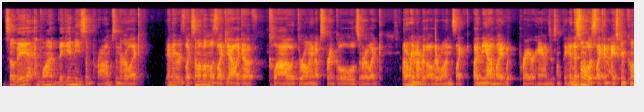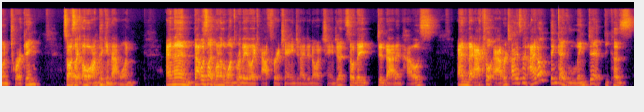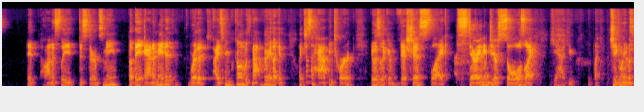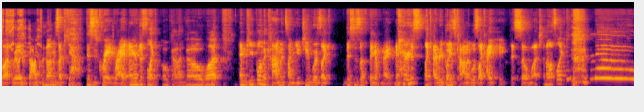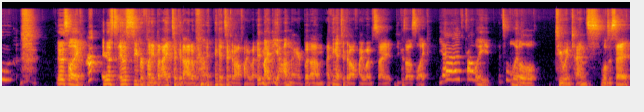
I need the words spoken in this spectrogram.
So they want they gave me some prompts and they were like, and there was like some of them was like, yeah, like a cloud throwing up sprinkles or like I don't remember the other ones, like a neon light with prayer hands or something. And this one was like an ice cream cone twerking. So I was like, oh, I'm picking that one. And then that was like one of the ones where they like asked for a change and I didn't know how to change it. So they did that in house. And the actual advertisement, I don't think I linked it because it honestly disturbs me. But they animated where the ice cream cone was not very like a like just a happy twerk. It was like a vicious, like staring into your souls, like, yeah, you like jiggling the butt really bouncing them. He's like, yeah, this is great, right? And you're just like, oh god, no, what? And people in the comments on YouTube where it's like, this is a thing of nightmares. like everybody's comment was like, I hate this so much. And I was like, no. It was like it was it was super funny, but I took it out of I think I took it off my web. It might be on there, but um I think I took it off my website because I was like, yeah, it's probably it's a little too intense, we'll just say.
